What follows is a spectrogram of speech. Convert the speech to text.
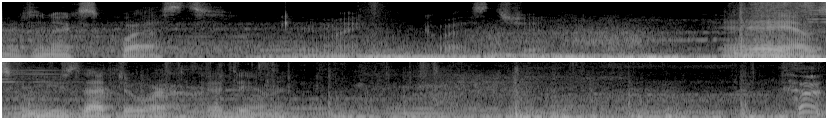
where's the next quest? Give me my quest shit. Hey, I was gonna use that door. God damn it. What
